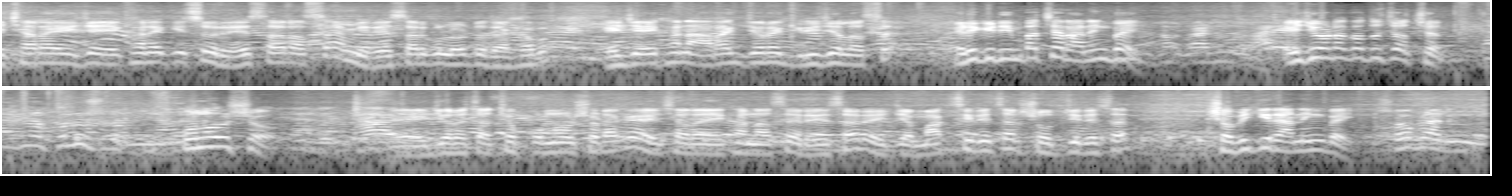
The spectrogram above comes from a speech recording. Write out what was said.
এছাড়া এই যে এখানে কিছু রেসার আছে আমি রেসারগুলো একটু দেখাবো। এই যে এখানে আরেক জোড়া গ্রিজেল আছে। এটা কি ডিম পাচ্ছে রানিং ভাই? এই জোড়াটা কত চাচ্ছেন? পনেরোশো। এই জোড়া চাচ্ছে পনেরোশো টাকা। এছাড়া এখানে আছে রেসার এই যে মাক্সি রেসার সবজি রেসার। সবই কি রানিং ভাই? সব রানি।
